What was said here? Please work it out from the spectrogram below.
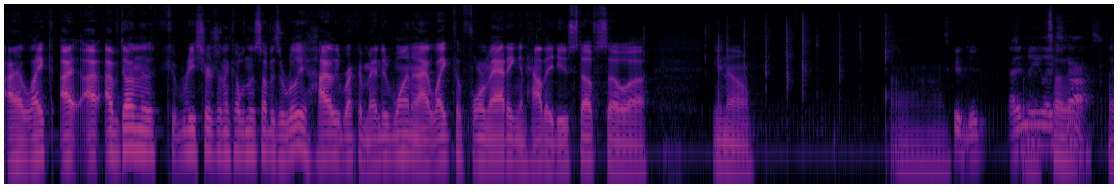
I like. I, I I've done the research on a couple of this stuff. It's a really highly recommended one, and I like the formatting and how they do stuff. So, uh, you know. It's good, dude. I didn't know you like so, uh, stocks. uh,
